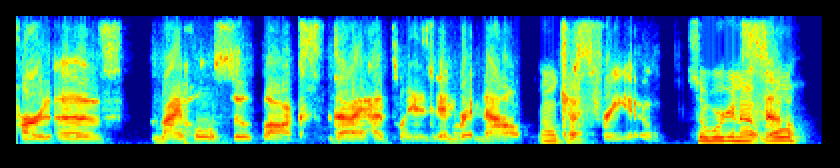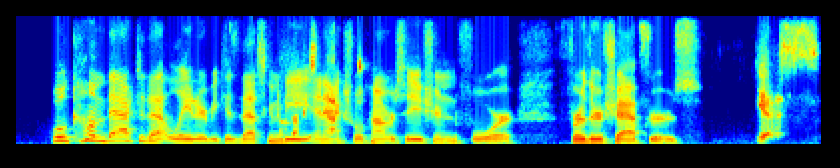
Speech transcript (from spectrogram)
part of my whole soapbox that I had planned and written out okay. just for you. So we're gonna So- we'll we'll come back to that later because that's gonna be an actual conversation for further chapters. Yes.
